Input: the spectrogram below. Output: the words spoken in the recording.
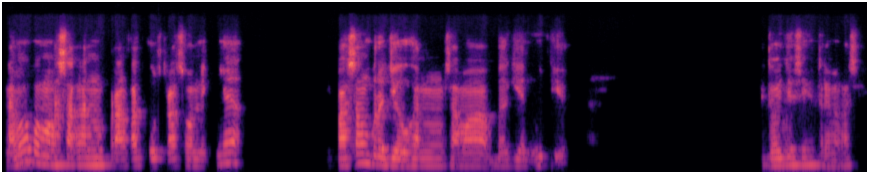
Kenapa pemasangan perangkat ultrasoniknya dipasang berjauhan sama bagian uji? Ya? Itu aja sih. Terima kasih.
